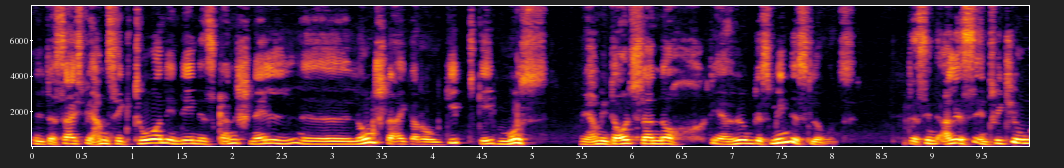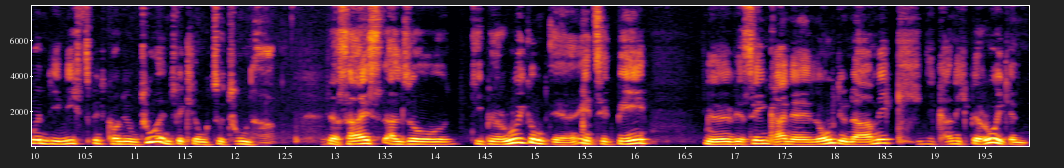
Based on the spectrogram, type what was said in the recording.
Das heißt, wir haben Sektoren, in denen es ganz schnell Lohnsteigerungen gibt, geben muss. Wir haben in Deutschland noch die Erhöhung des Mindestlohns. Das sind alles Entwicklungen, die nichts mit Konjunkturentwicklung zu tun haben. Das heißt also, die Beruhigung der EZB, äh, wir sehen keine Lohndynamik, die kann ich beruhigen,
